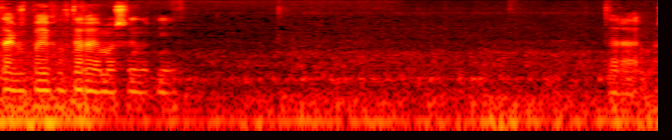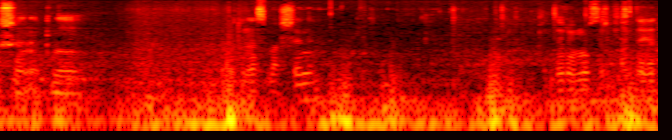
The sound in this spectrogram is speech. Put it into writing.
Также поехала вторая машина к ней. Вторая машина к ней. Вот у нас машины, мусорки стоят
